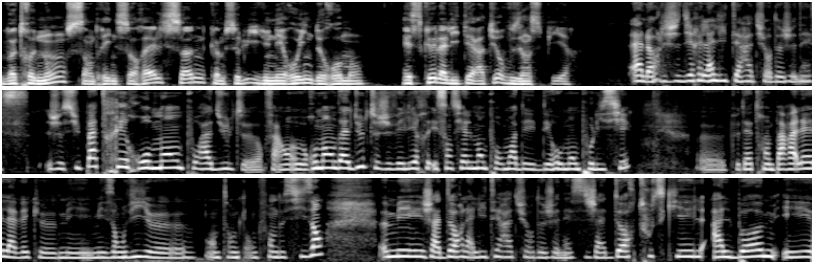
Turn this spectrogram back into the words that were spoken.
Votre nom, Sandrine Sorel, sonne comme celui d'une héroïne de roman. Est-ce que la littérature vous inspire? Alors, je dirais la littérature de jeunesse. Je suis pas très roman pour adultes. Enfin, roman d'adulte, je vais lire essentiellement pour moi des romans policiers. Euh, peut-être un parallèle avec euh, mes, envies euh, en tant qu'enfant de 6 ans, mais j'adore la littérature de jeunesse, j'adore tout ce qui est album et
